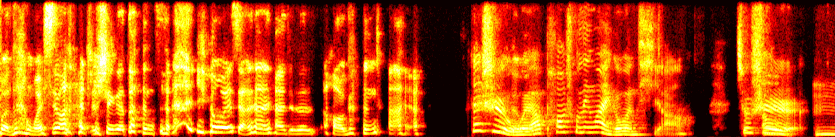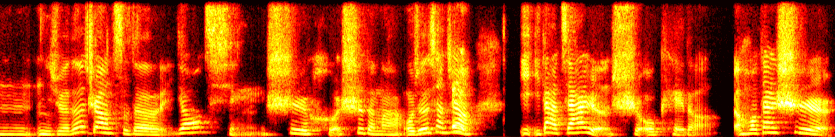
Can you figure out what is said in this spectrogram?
我的，我希望它只是一个段子，因为我想象一下，觉得好尴尬呀。但是我要抛出另外一个问题啊。就是，嗯，你觉得这样子的邀请是合适的吗？我觉得像这样一一大家人是 OK 的。然后，但是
